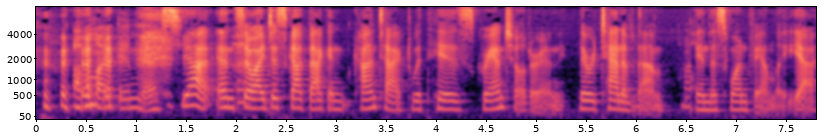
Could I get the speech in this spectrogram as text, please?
oh my goodness. Yeah. And so I just got back in contact with his grandchildren. There were 10 of them in this one family. Yeah.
